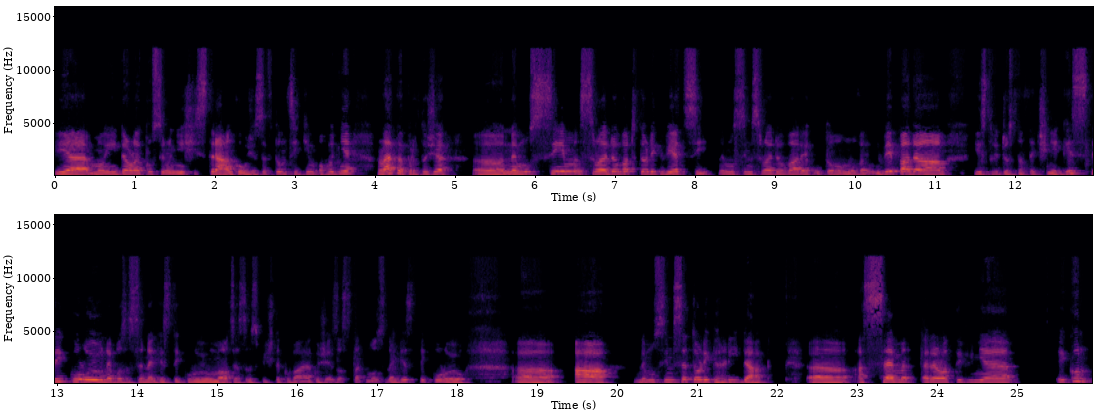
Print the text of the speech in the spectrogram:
je mojí daleko silnější stránkou, že se v tom cítím o hodně lépe, protože uh, nemusím sledovat tolik věcí, nemusím sledovat, jak u toho mluvení vypadám, jestli dostatečně gestikuluju, nebo zase negestikuluju moc, já jsem spíš taková, jako že zase tak moc negestikuluju. Uh, a nemusím se tolik hlídat. Eh, a jsem relativně jako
